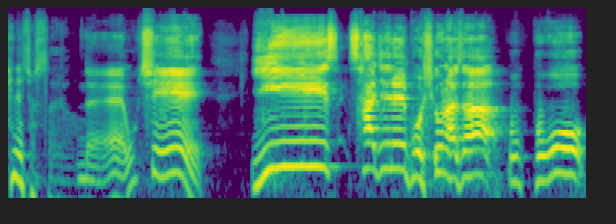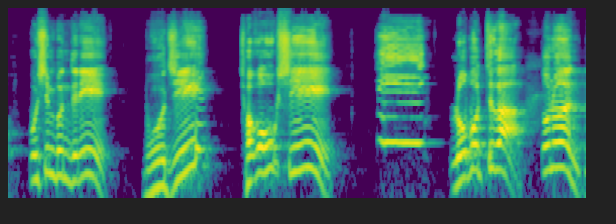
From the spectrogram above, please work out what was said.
해내셨어요. 네. 혹시 이 사진을 보시고 나서 보, 보고 보신 분들이 뭐지? 저거 혹시 띡 로보트가 또는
